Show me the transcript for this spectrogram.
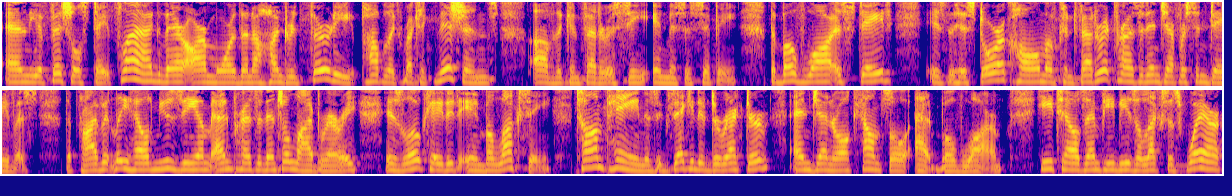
and the official state flag, there are more than 130 public recognitions of the Confederacy in Mississippi. The Beauvoir Estate is the historic home of Confederate President Jefferson Davis. The privately held museum and presidential library is located in Biloxi. Tom Payne is executive director and general counsel at Beauvoir. He tells MPB's Alexis Ware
